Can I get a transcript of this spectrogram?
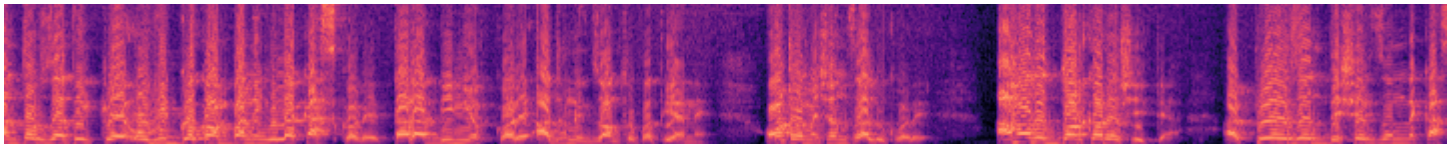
আন্তর্জাতিক অভিজ্ঞ কোম্পানিগুলো কাজ করে, তারা বিনিয়োগ করে, আধুনিক যন্ত্রপাতি আনে, অটোমেশন চালু করে। আমাদের দরকারও সেটা। আর প্রয়োজন দেশের জন্য কাজ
